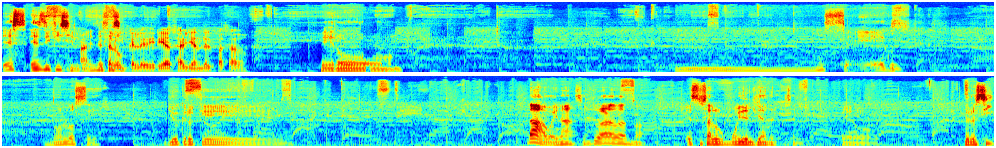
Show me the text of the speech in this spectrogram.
es, es difícil, Ah, güey, es es difícil. algo que le dirías al Jan del pasado. Pero. mm, No lo sé. Yo creo que. No, güey, nada. Sin duda, no. Esto es algo muy del Jan del presente. Pero. Pero sí,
